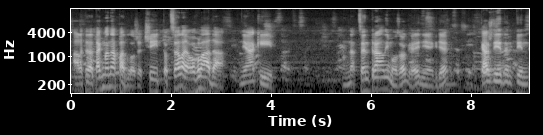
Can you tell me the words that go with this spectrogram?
ale teda tak ma napadlo, že či to celé ovláda nejaký centrálny mozog, hej, niekde, každý jeden, ten,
